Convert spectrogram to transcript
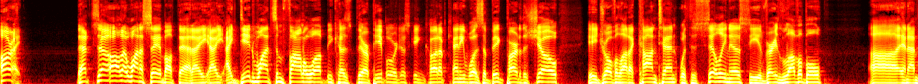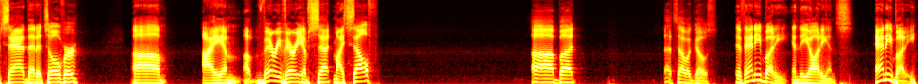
All right. That's uh, all I want to say about that. I, I, I did want some follow up because there are people who are just getting caught up. Kenny was a big part of the show. He drove a lot of content with his silliness. He is very lovable. Uh, and I'm sad that it's over. Um, I am uh, very, very upset myself. Uh, but that's how it goes. If anybody in the audience, anybody,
